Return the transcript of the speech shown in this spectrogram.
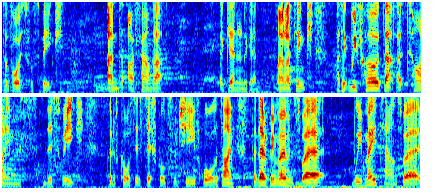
the voice will speak. And I found that again and again. And I think I think we've heard that at times this week, but of course it's difficult to achieve all the time. But there have been moments where we've made sounds where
